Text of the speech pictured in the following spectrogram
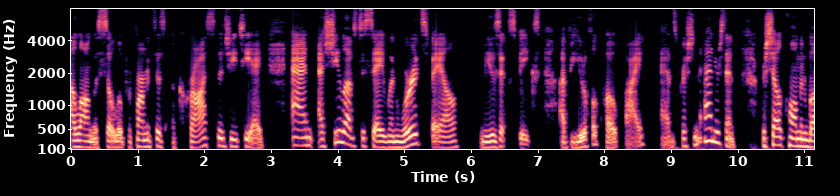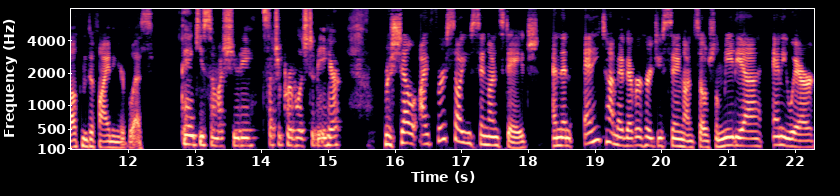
along with solo performances across the GTA. And as she loves to say, when words fail, music speaks. A beautiful quote by Hans Christian Andersen. Rochelle Coleman, welcome to Finding Your Bliss. Thank you so much, Judy. Such a privilege to be here. Rochelle, I first saw you sing on stage, and then anytime I've ever heard you sing on social media, anywhere,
